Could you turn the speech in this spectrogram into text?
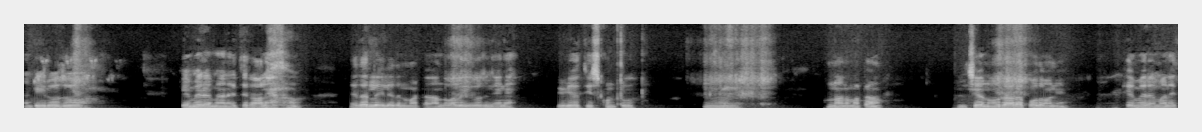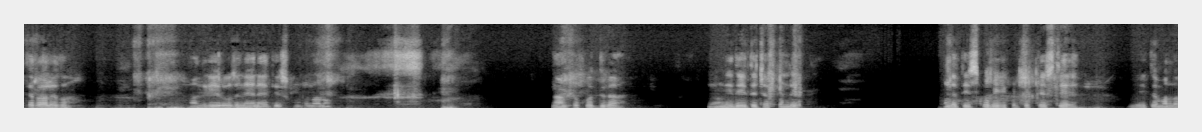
అంటే ఈరోజు కెమెరామ్యాన్ అయితే రాలేదు. నిద్ర లేదనమాట అందువల్ల ఈరోజు నేనే వీడియో తీసుకుంటూ ఉన్నానమాట పిలిచాను రారా పోదామని కెమెరామ్యాన్ అయితే రాలేదు. అందుకే ఈరోజు నేనే తీసుకుంటున్నాను. దాంట్లో కొద్దిగా ఏమైనా ఇది అయితే చెప్పండి. మళ్ళీ తీసుకొని ఇక్కడ పెట్టేస్తే అయితే మళ్ళీ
